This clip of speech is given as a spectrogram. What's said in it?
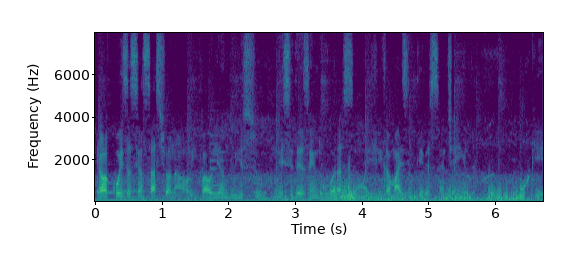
É uma coisa sensacional e vai olhando isso nesse desenho do coração aí fica mais interessante ainda. Por quê?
